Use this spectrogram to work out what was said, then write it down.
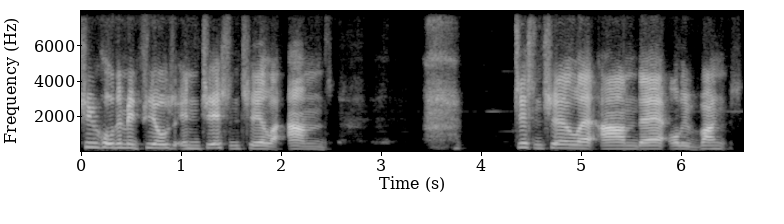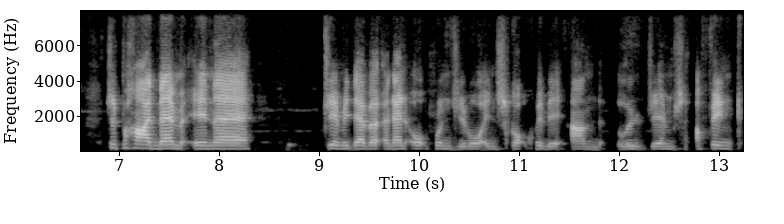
two holding midfields in Jason Taylor and Jason Taylor and uh, Oliver Banks. Just behind them in uh, Jamie Devitt, and then up front duo in Scott Quigley and Luke James. I think,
